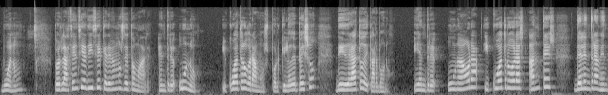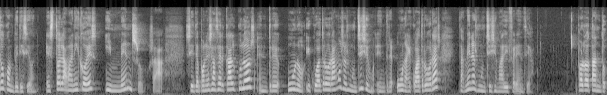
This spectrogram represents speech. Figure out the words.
Bueno, pues la ciencia dice que debemos de tomar entre 1 y 4 gramos por kilo de peso de hidrato de carbono y entre una hora y cuatro horas antes del entrenamiento o competición. Esto el abanico es inmenso. O sea, si te pones a hacer cálculos, entre 1 y 4 gramos es muchísimo. Y entre 1 y 4 horas también es muchísima diferencia. Por lo tanto,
